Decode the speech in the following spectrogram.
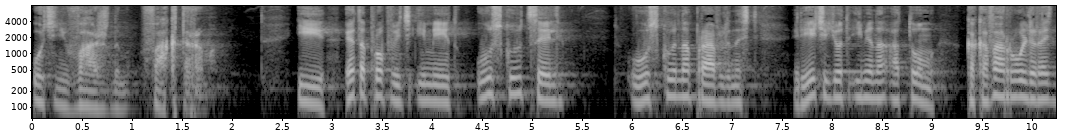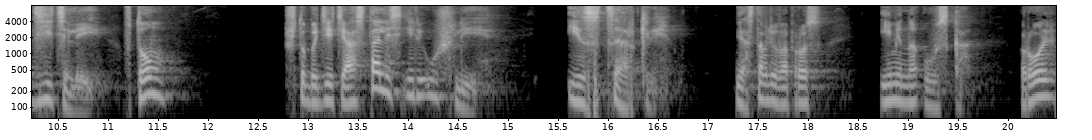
очень важным фактором. И эта проповедь имеет узкую цель, узкую направленность. Речь идет именно о том, какова роль родителей в том, чтобы дети остались или ушли из церкви. Я ставлю вопрос именно узко. Роль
